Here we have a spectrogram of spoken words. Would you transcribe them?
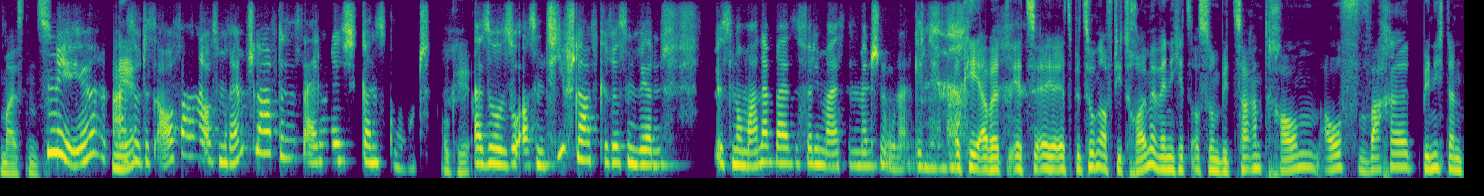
meistens. Nee, nee, also das Aufwachen aus dem REM-Schlaf, das ist eigentlich ganz gut. Okay. Also so aus dem Tiefschlaf gerissen werden, ist normalerweise für die meisten Menschen unangenehm. Okay, aber jetzt, äh, jetzt bezogen auf die Träume, wenn ich jetzt aus so einem bizarren Traum aufwache, bin ich dann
